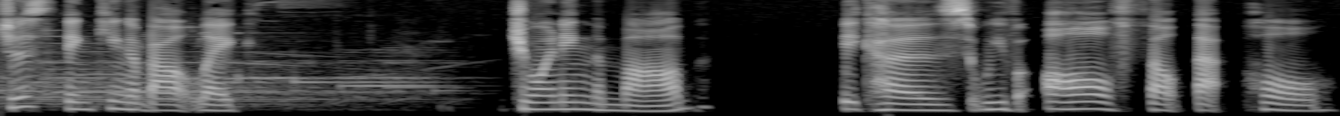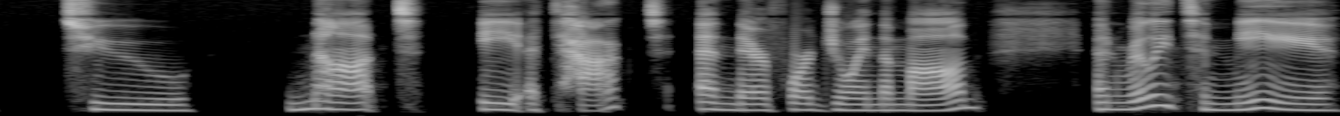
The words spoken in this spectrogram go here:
just thinking about like joining the mob because we've all felt that pull to not be attacked and therefore join the mob. And really, to me,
